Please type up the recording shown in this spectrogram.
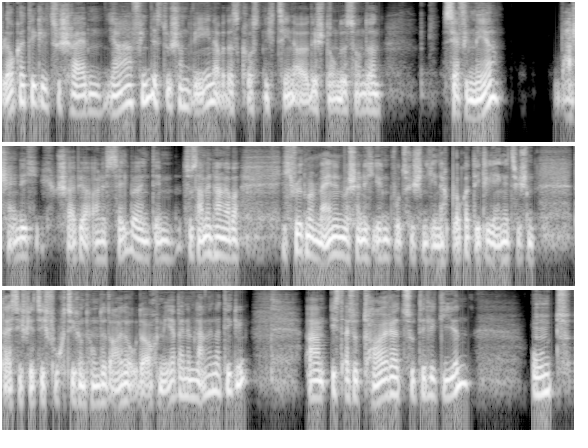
Blogartikel zu schreiben, ja, findest du schon wen, aber das kostet nicht 10 Euro die Stunde, sondern sehr viel mehr wahrscheinlich, ich schreibe ja alles selber in dem Zusammenhang, aber ich würde mal meinen, wahrscheinlich irgendwo zwischen, je nach Blogartikellänge, zwischen 30, 40, 50 und 100 Euro oder auch mehr bei einem langen Artikel. Ähm, ist also teurer zu delegieren und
